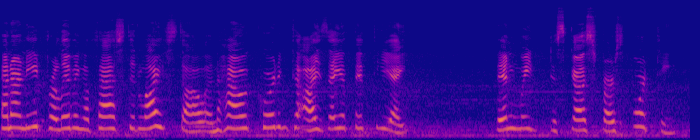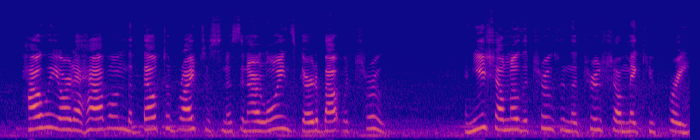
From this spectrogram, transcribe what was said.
And our need for living a fasted lifestyle, and how, according to Isaiah 58, then we discuss verse 14 how we are to have on the belt of righteousness and our loins girt about with truth. And ye shall know the truth, and the truth shall make you free.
